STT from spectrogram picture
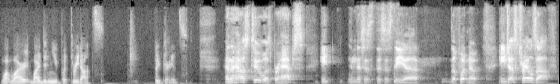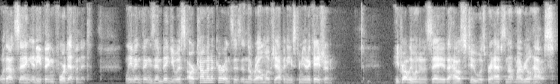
what, why, why didn't you put three dots, three periods? And the house too was perhaps he. And this is this is the uh, the footnote. He just trails off without saying anything for definite. Leaving things ambiguous are common occurrences in the realm of Japanese communication. He probably wanted to say the house too was perhaps not my real house.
